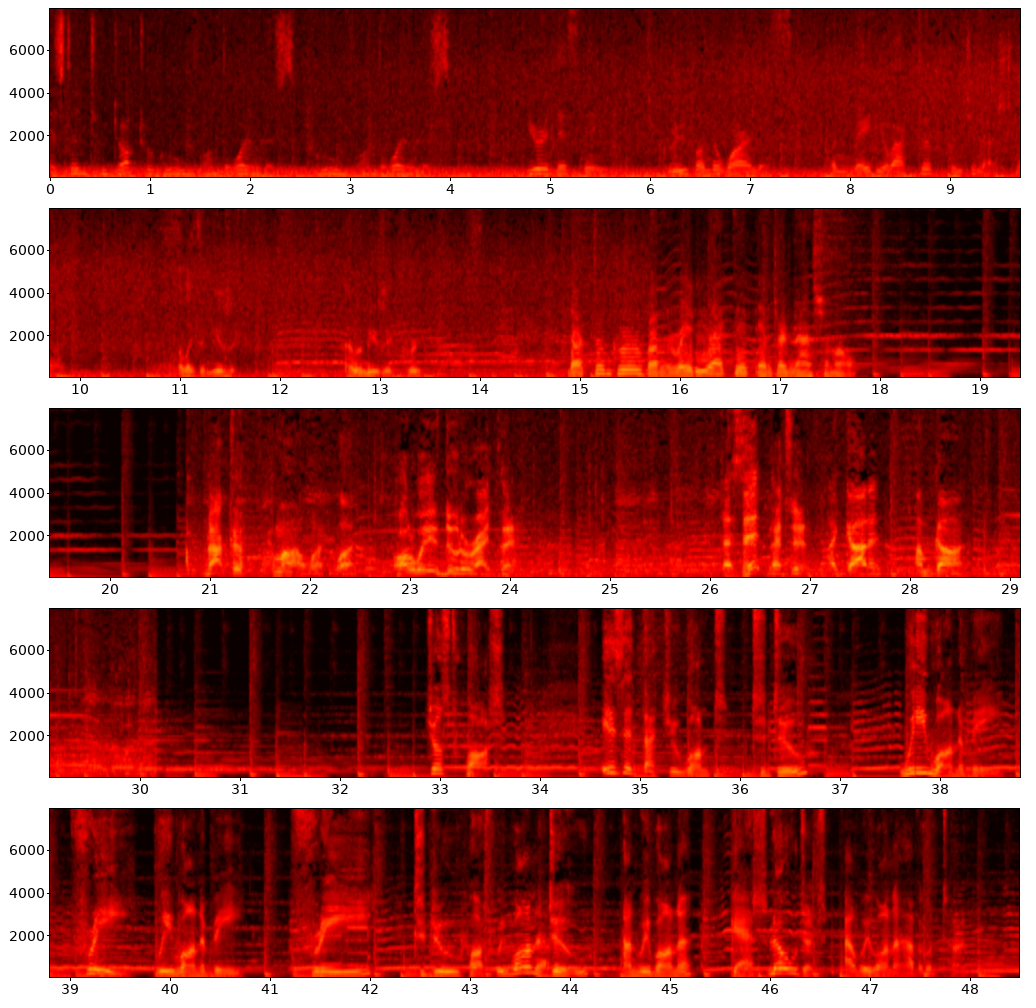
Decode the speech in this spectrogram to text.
listening to Dr. Groove on the wireless. Groove on the wireless. You're listening to Groove on the Wireless on Radioactive International. I like the music. I'm a music freak. Dr. Groove on the Radioactive International. Doctor, Come on, what, what? always do the right thing. That's it? That's it. I got it. I'm gone. Just what is it that you want to do? We want to be free. We want to be free to do what we want to do, and we want to get loaded, and we want to have a good time.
